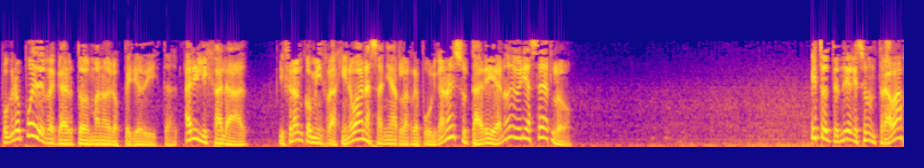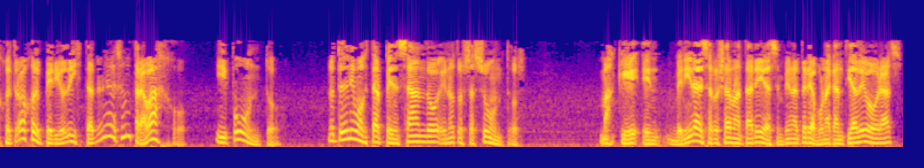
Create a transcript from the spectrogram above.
porque no puede recaer todo en manos de los periodistas. Arili Jalad y Franco Misraji no van a sañar la República, no es su tarea, no debería hacerlo. Esto tendría que ser un trabajo, el trabajo de periodista tendría que ser un trabajo y punto. No tendríamos que estar pensando en otros asuntos, más que en venir a desarrollar una tarea, desempeñar una tarea por una cantidad de horas,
